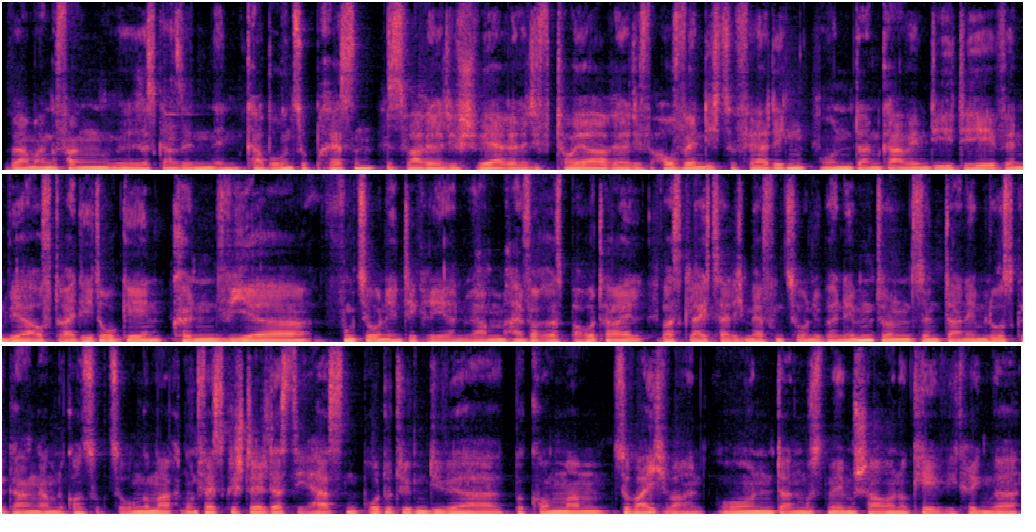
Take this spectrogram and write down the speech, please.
Wir haben angefangen, das Ganze in, in, Carbon zu pressen. Es war relativ schwer, relativ teuer, relativ aufwendig zu fertigen. Und dann kam eben die Idee, wenn wir auf 3D-Druck gehen, können wir Funktionen integrieren. Wir haben ein einfaches Bauteil, was gleichzeitig mehr Funktionen übernimmt und sind dann eben losgegangen, haben eine Konstruktion gemacht und festgestellt, dass die ersten Prototypen, die wir bekommen haben, zu weich waren. Und dann mussten wir eben schauen, okay, wie kriegen wir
